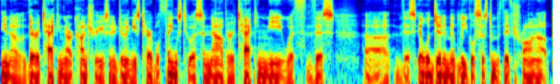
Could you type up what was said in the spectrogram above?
you know, they're attacking our countries and they're doing these terrible things to us, and now they're attacking me with this uh, this illegitimate legal system that they've drawn up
